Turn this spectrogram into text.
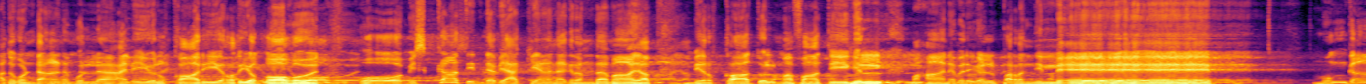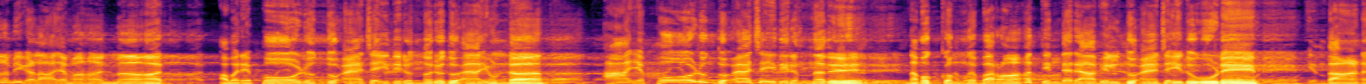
അതുകൊണ്ടാണ് മുല്ല അലിയുൽ ഖാരി അൻഹു. ഓ മിസ്കാത്തിന്റെ വ്യാഖ്യാന ഗ്രന്ഥമായ മിർഖാത്തുൽ മഫാത്തിഹിൽ മഹാനവരുകൾ പറഞ്ഞില്ലേ? മുൻഗാമികളായ മഹാന്മാർ അവരെപ്പോഴും ദുആ ചെയ്തിരുന്നൊരു ദുആയുണ്ട്. ആ എപ്പോഴും ദുആ ചെയ്തിരുന്നത് നമുക്കൊന്ന് ബറാഅത്തിന്റെ രാവിൽ ദുആ ചെയ്തുകൂടെ? എന്താണ്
